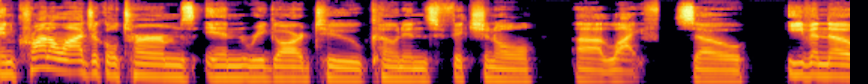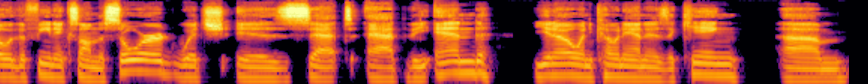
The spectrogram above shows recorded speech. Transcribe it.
in chronological terms in regard to Conan's fictional uh, life. So even though the Phoenix on the Sword, which is set at the end, you know, when Conan is a king, um,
